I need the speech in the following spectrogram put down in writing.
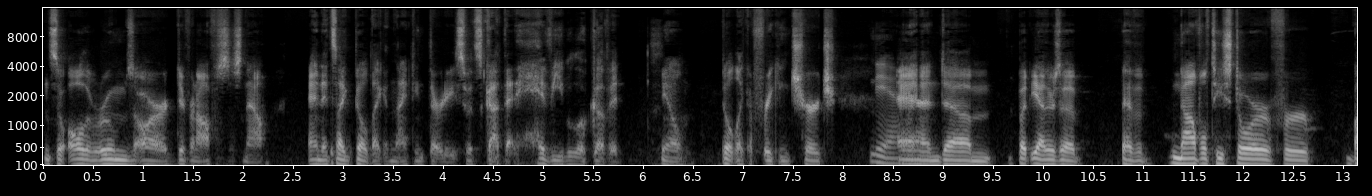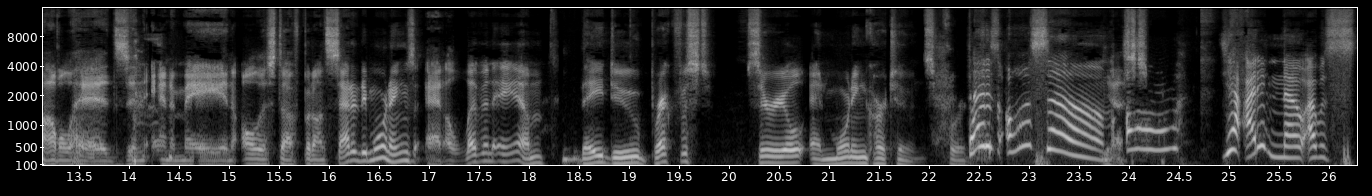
And so all the rooms are different offices now. And it's like built like in 1930s so it's got that heavy look of it you know built like a freaking church. Yeah, and um but yeah there's a they have a novelty store for bobbleheads and anime and all this stuff. But on saturday mornings at 11 a.m they do breakfast cereal and morning cartoons for That is awesome. Yes. Oh, yeah. I didn't know. I was.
